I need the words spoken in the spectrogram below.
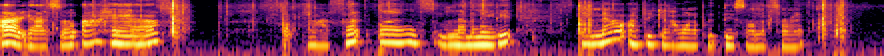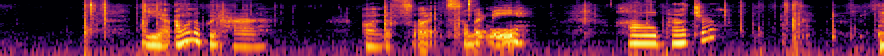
Alright guys, so I have my front ones laminated. And now I'm thinking I want to put this on the front. Yeah, I want to put her on the front. So let me hole puncher.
